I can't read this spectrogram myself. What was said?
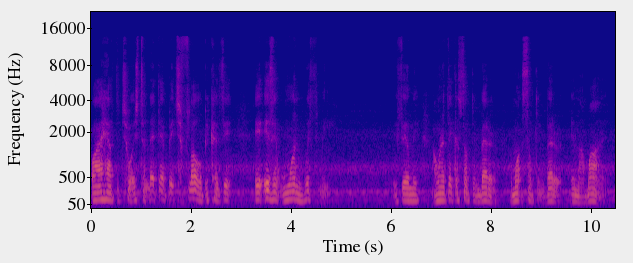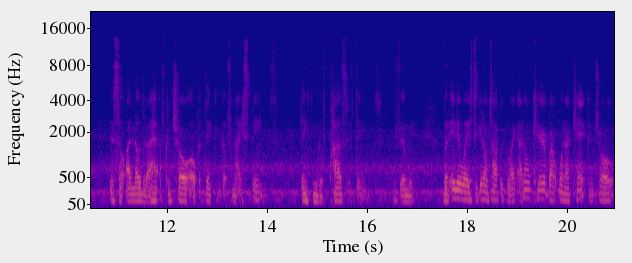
Or I have the choice to let that bitch flow because it it isn't one with me. You feel me? I want to think of something better. I want something better in my mind. And so I know that I have control over thinking of nice things, thinking of positive things. You feel me? But anyways, to get on topic, like I don't care about what I can't control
